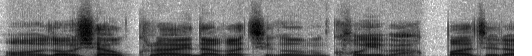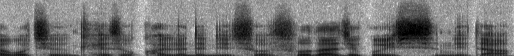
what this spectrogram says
어 러시아 우크라이나가 지금 거의 막바지라고 지금 계속 관련된 뉴스가 쏟아지고 있습니다.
